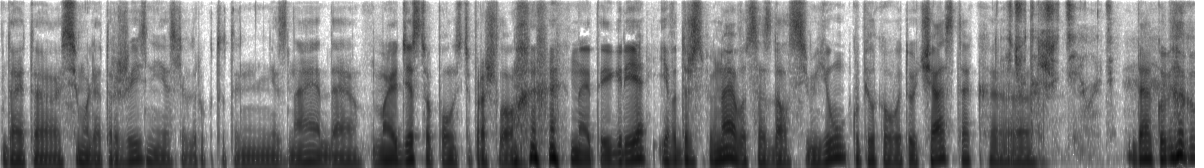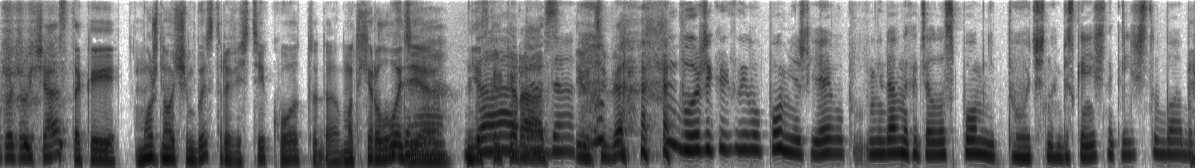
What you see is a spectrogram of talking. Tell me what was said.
да, это симулятор жизни, если вдруг кто-то не знает, да. Мое детство полностью прошло на этой игре. Я вот даже вспоминаю, вот создал семью, купил какой-то участок. И что э, дальше делать? Да, купил какой-то участок, и можно очень быстро ввести код, да, Матхерлодия да, несколько да, раз, да, да. и у тебя... Боже, как ты его помнишь, я его недавно хотела вспомнить, точно, бесконечное количество бабок.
